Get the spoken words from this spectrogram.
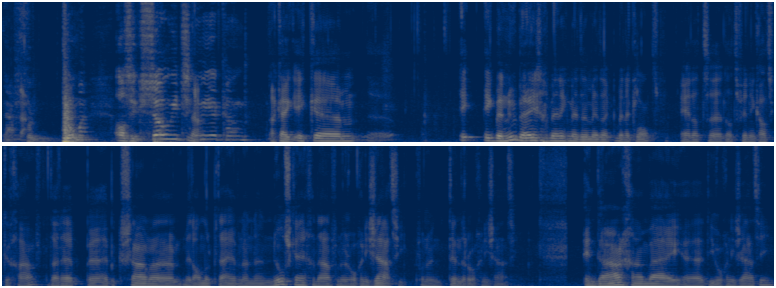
Nou, verdomme. Als ik zoiets Nou. weer kan... Nou kijk, ik, ehm, eh, ik, ik ben nu bezig ben ik met, een, met, een, met een klant. En dat, eh, dat vind ik hartstikke gaaf. Daar heb, eh, heb ik samen met andere partijen een, een nulscan gedaan van hun organisatie. Van hun tenderorganisatie. En daar gaan wij, die organisatie,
